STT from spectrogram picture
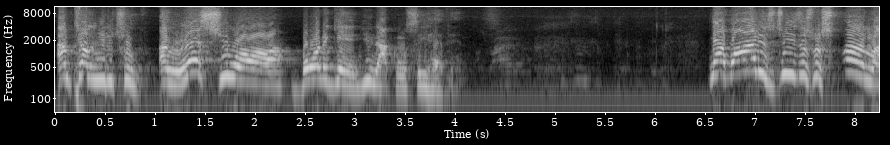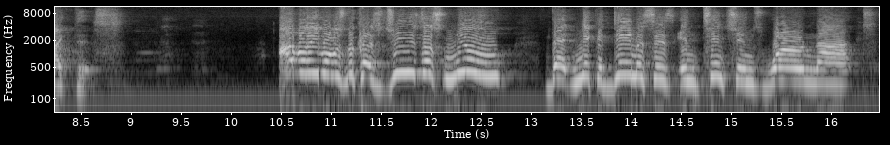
I'm telling you the truth. Unless you are born again, you're not going to see heaven. Now, why does Jesus respond like this? I believe it was because Jesus knew that Nicodemus's intentions were not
